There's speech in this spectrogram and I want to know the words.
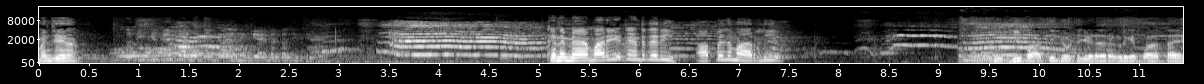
ਮੰਜੇ ਨਾਲ। ਕਦੀ ਕਿਤੇ ਵੱਜਦੀ ਪਈ ਟੈਂਡ ਕਦੀ ਕਿਤੇ। ਕਹਿੰਦੇ ਮੈਂ ਮਾਰੀ ਇਹ ਟਿੰਡ ਤੇਰੀ? ਆਪੇ ਤਾਂ ਮਾਰ ਲਈ ਝੂਠੀ ਪਾਤੀ ਜੁੱਟ ਜਿਹੜਾ ਰਗੜ ਕੇ ਪਾਤਾ ਹੈ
